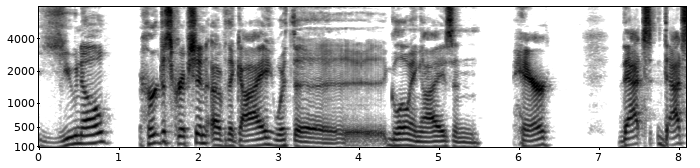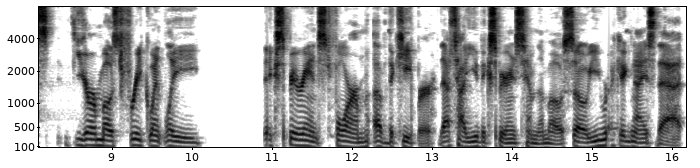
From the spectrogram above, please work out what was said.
you know, her description of the guy with the glowing eyes and hair, that's that's your most frequently experienced form of the keeper. That's how you've experienced him the most. So you recognize that.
